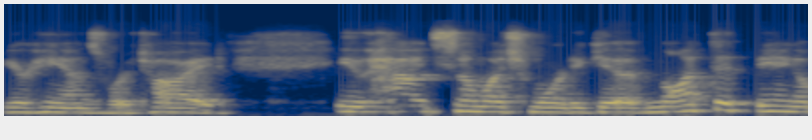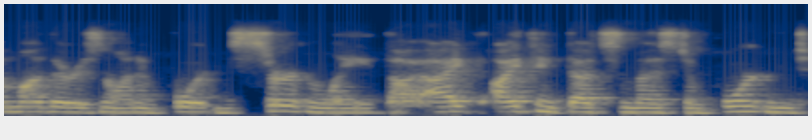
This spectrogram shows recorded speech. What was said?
your hands were tied. You had so much more to give. Not that being a mother is not important, certainly. I, I think that's the most important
